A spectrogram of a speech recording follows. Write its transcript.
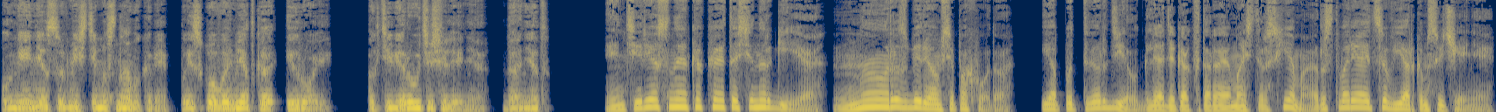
Умения совместимы с навыками, поисковая метка и рой. Активировать усиление. Да, нет. Интересная какая-то синергия, но разберемся по ходу. Я подтвердил, глядя, как вторая мастер-схема растворяется в ярком свечении.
